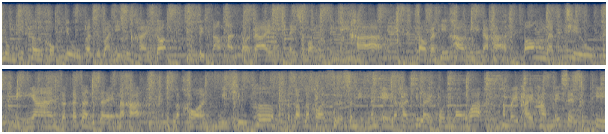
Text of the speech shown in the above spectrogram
หนุ่มที่เธอคบอยู่ปัจจุบันนี้คือใครก็ติดตามอ่านต่อได้ในฉบับวันพรุ่งนี้ค่ะ ต่อกันที่ข่าวนี้นะคะป้องนัดทิว หนีงานจักรจันแจงนะคะ ละครมีคิวเพิ่มสำหรับละครเสือสมิงนั่นเองนะคะ ที่หลายคนมองว่าทำไมถ่ายทำไม่เสร็จสักที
